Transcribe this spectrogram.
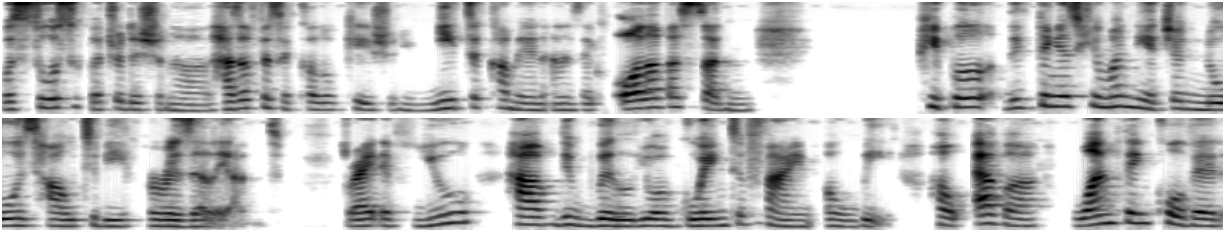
was so super traditional, has a physical location. You need to come in, and it's like all of a sudden, people. The thing is, human nature knows how to be resilient, right? If you have the will, you're going to find a way. However, one thing COVID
